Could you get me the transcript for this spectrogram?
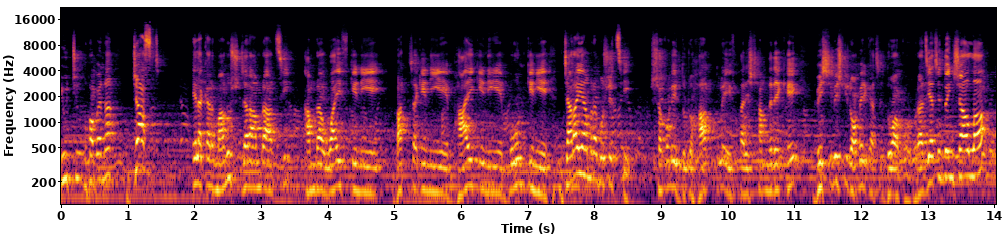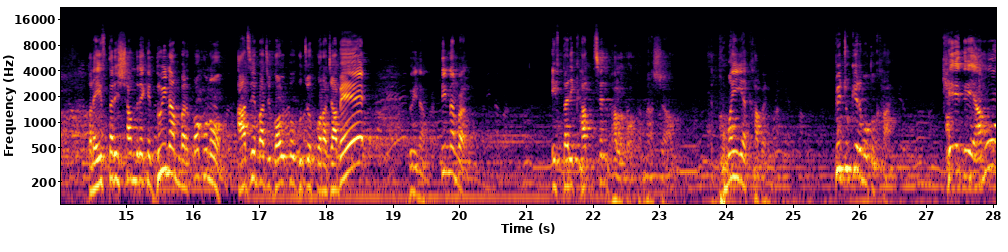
ইউটিউব হবে না জাস্ট এলাকার মানুষ যারা আমরা আছি, আমরা ওয়াইফকে নিয়ে, বাচ্চাকে নিয়ে, ভাইকে নিয়ে, বোনকে নিয়ে, যারাই আমরা বসেছি সকলে দুটো হাত তুলে ইফতারির সামনে রেখে বেশি বেশি রবের কাছে দোয়া করব। রাজি আছেন তো ইনশাআল্লাহ? তাহলে ইফতারির সামনে রেখে দুই নাম্বার কখনো আজে বাজে গল্প গুজব করা যাবে? দুই নাম্বার। তিন নাম্বার। ইফতারি খাচ্ছেন, ভালো কথা মাসা ঘুমাইয়া খাবেন না। পেটুকের মতো খায়। খেয়ে দিয়ে এমন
